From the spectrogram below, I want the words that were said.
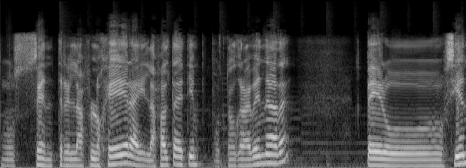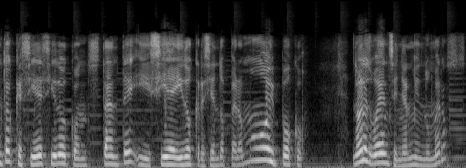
pues entre la flojera y la falta de tiempo, pues no grabé nada. Pero siento que sí he sido constante y sí he ido creciendo, pero muy poco. No les voy a enseñar mis números,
